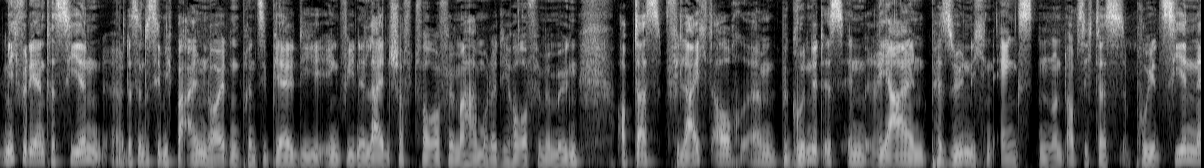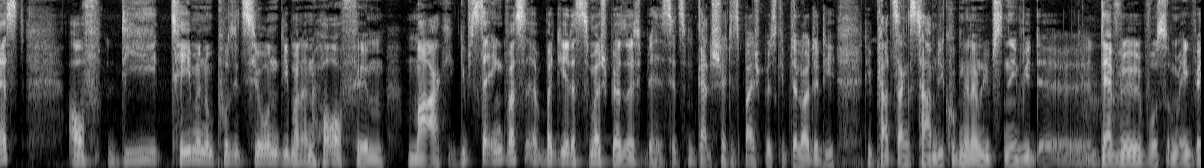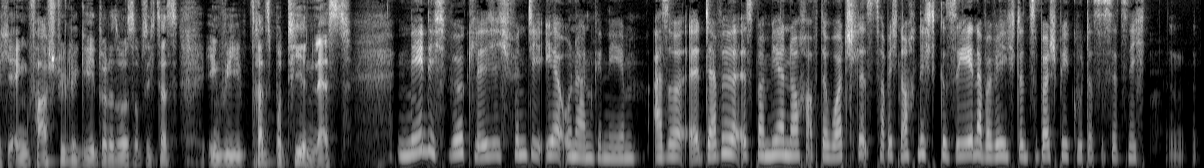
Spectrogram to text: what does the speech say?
mich würde interessieren, äh, das interessiert mich bei allen Leuten prinzipiell, die irgendwie eine Leidenschaft für Horrorfilme haben oder die Horrorfilme mögen, ob das vielleicht auch ähm, begründet ist in realen, persönlichen Ängsten und ob sich das projizieren lässt auf die Themen und Positionen, die man in Horrorfilmen mag. Gibt es da irgendwas äh, bei dir, das zum Beispiel, also ich, das ist jetzt ein ganz schlechtes Beispiel, es gibt ja Leute, die die Platzangst haben, die gucken dann am liebsten irgendwie äh, Devil, wo es um irgendwelche engen Fahrstühle geht oder sowas, ob sich das irgendwie transportieren lässt. Nee, nicht wirklich. Ich finde die eher unangenehm. Also äh, Devil ist bei mir noch auf der Watchlist, habe ich noch nicht gesehen, aber wenn ich dann zum Beispiel, gut, das ist jetzt nicht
